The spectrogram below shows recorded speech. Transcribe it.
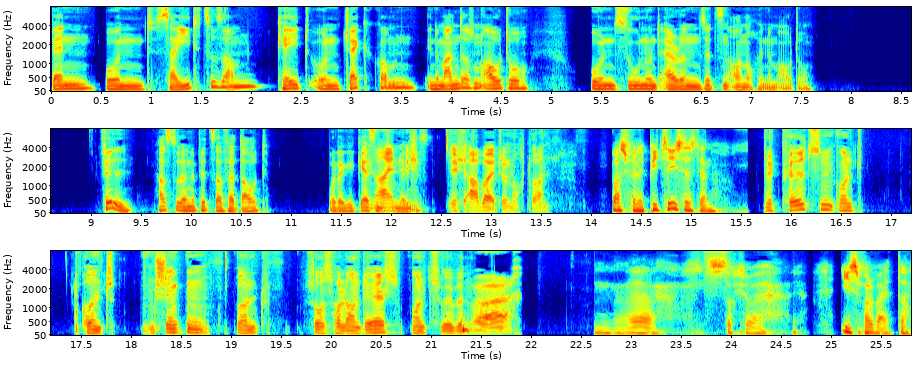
Ben und Said zusammen. Kate und Jack kommen in einem anderen Auto. Und Soon und Aaron sitzen auch noch in einem Auto. Phil, hast du deine Pizza verdaut? Oder gegessen Nein, ich, zumindest? ich arbeite noch dran. Was für eine Pizza ist es denn? Mit Pilzen und, und Schinken und Sauce Hollandaise und Zwiebeln. Ach, Na, das ist doch. Ja. Iss mal weiter.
